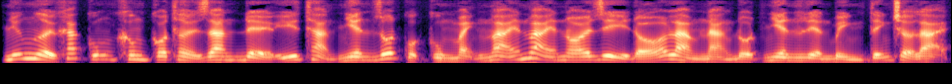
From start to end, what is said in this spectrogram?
Những người khác cũng không có thời gian để ý thản nhiên rốt cuộc cùng mạnh mãi mãi nói gì đó làm nàng đột nhiên liền bình tĩnh trở lại,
